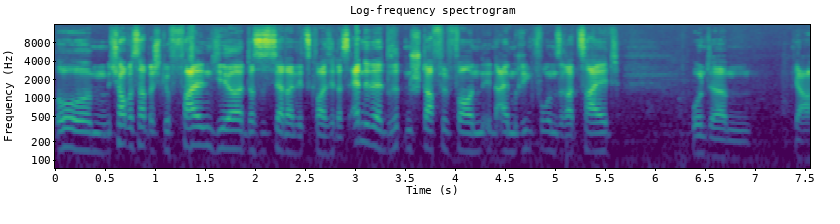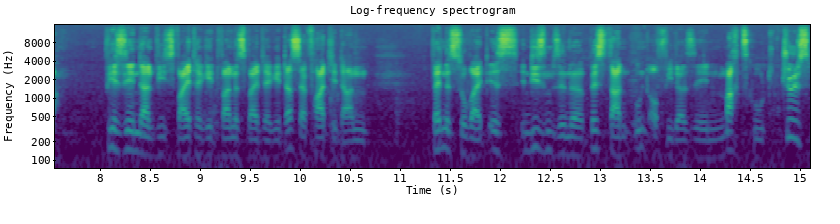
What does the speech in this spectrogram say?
Um, ich hoffe, es hat euch gefallen hier. Das ist ja dann jetzt quasi das Ende der dritten Staffel von In einem Ring vor unserer Zeit. Und ähm, ja, wir sehen dann, wie es weitergeht, wann es weitergeht. Das erfahrt ihr dann, wenn es soweit ist. In diesem Sinne, bis dann und auf Wiedersehen. Macht's gut. Tschüss.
